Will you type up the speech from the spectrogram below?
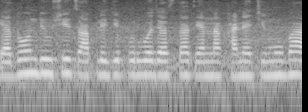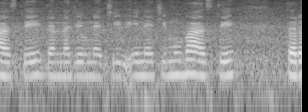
या दोन दिवशीच आपले जे पूर्वज असतात यांना खाण्याची मुभा असते त्यांना जेवण्याची येण्याची मुभा असते. तर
